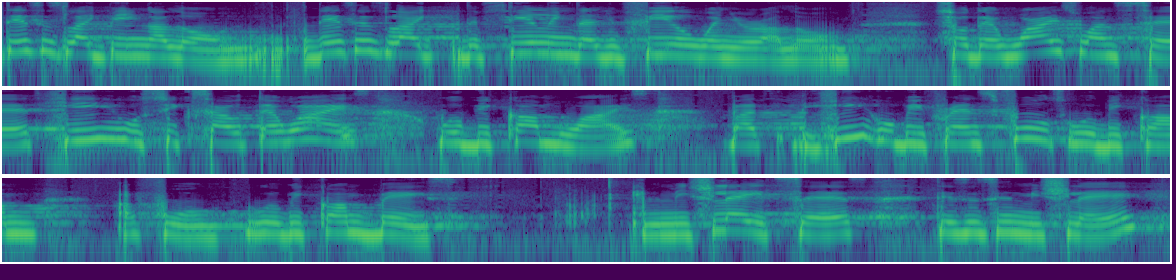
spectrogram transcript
this is like being alone. This is like the feeling that you feel when you're alone. So the wise one said, "He who seeks out the wise will become wise, but he who befriends fools will become a fool, will become base." In Mishle it says, this is in Mishle,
